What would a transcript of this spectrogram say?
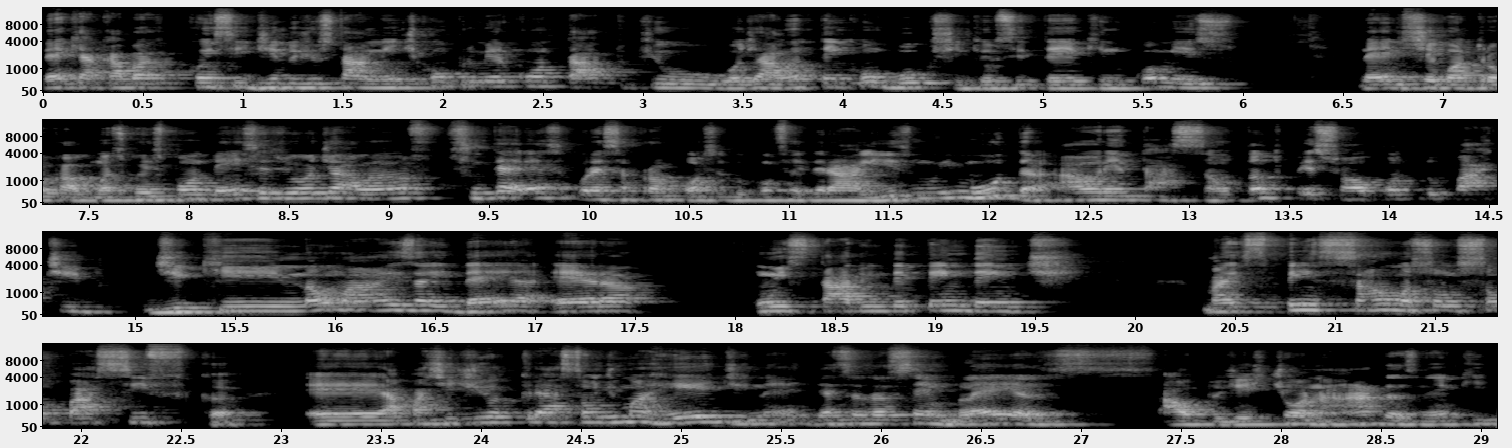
né, que acaba coincidindo justamente com o primeiro contato que o Öcalan tem com o Bukhin, que eu citei aqui no começo. Né, eles chegam a trocar algumas correspondências e o Öcalan se interessa por essa proposta do confederalismo e muda a orientação, tanto pessoal quanto do partido, de que não mais a ideia era um Estado independente, mas pensar uma solução pacífica é, a partir de a criação de uma rede né, dessas assembleias autogestionadas né, que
